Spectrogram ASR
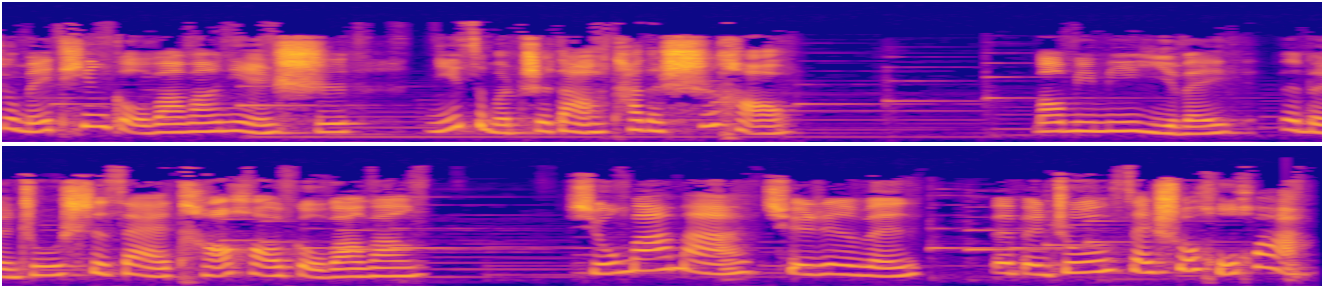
就没听狗汪汪念诗，你怎么知道它的诗好？猫咪咪以为笨笨猪是在讨好狗汪汪，熊妈妈却认为笨笨猪在说胡话。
